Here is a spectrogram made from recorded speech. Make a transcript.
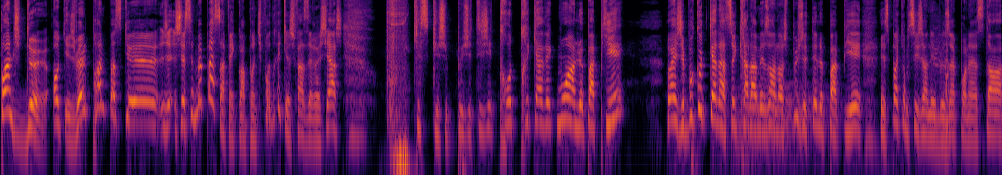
Punch 2. Ok, je vais le prendre parce que... Je, je sais même pas ça fait quoi, Punch. Il faudrait que je fasse des recherches. Qu'est-ce que je peux jeter? J'ai trop de trucs avec moi. Le papier? Ouais, j'ai beaucoup de canne à sucre à la maison, alors je peux jeter le papier. Et c'est pas comme si j'en ai besoin pour l'instant.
